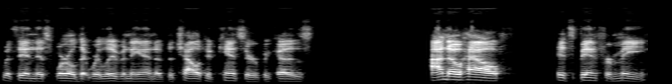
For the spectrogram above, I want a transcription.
within this world that we're living in of the childhood cancer because I know how it's been for me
